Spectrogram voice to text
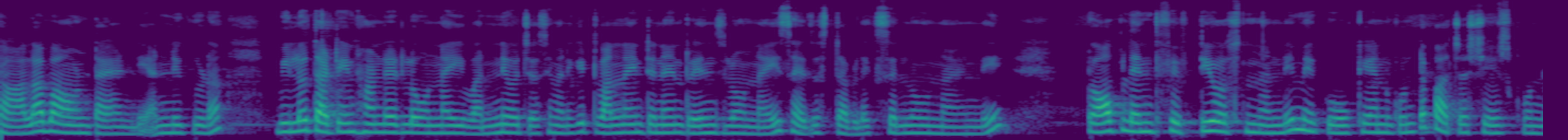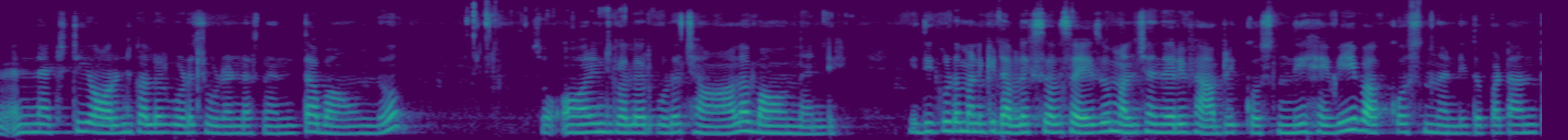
చాలా బాగుంటాయండి అన్నీ కూడా. బిలో థర్టీన్ హండ్రెడ్లో ఉన్నాయి. ఇవన్నీ వచ్చేసి మనకి ట్వెల్వ్ నైంటీ నైన్ రేంజ్లో ఉన్నాయి. సైజెస్ డబుల్ ఎక్స్ఎల్లో ఉన్నాయండి. టాప్ లెంత్ ఫిఫ్టీ వస్తుందండి. మీకు ఓకే అనుకుంటే పర్చేస్ చేసుకోండి. అండ్ నెక్స్ట్ ఈ ఆరెంజ్ కలర్ కూడా చూడండి అసలు ఎంత బాగుందో. సో ఆరెంజ్ కలర్ కూడా చాలా బాగుందండి. ఇది కూడా మనకి double XL size Mulchanderi fabric వస్తుంది. హెవీ వర్క్ వస్తుందండి. దుప్పట అంత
